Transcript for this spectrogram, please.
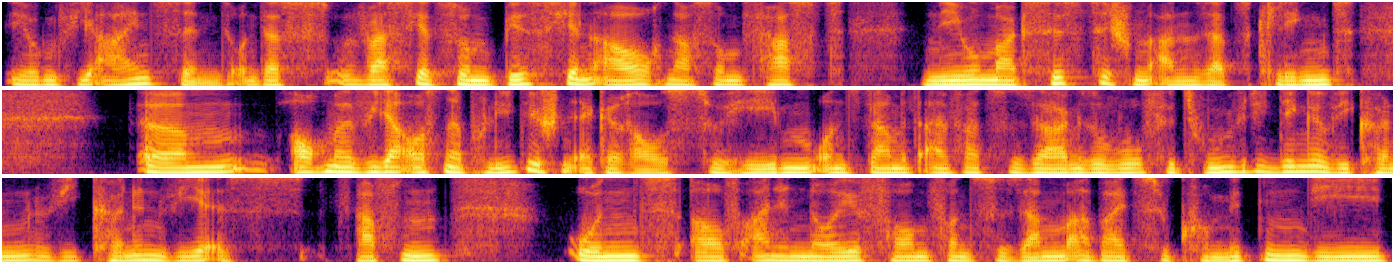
irgendwie eins sind. Und das, was jetzt so ein bisschen auch nach so einem fast neomarxistischen Ansatz klingt, ähm, auch mal wieder aus einer politischen Ecke rauszuheben und damit einfach zu sagen, so wofür tun wir die Dinge, wie können, wie können wir es schaffen, uns auf eine neue Form von Zusammenarbeit zu committen, die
